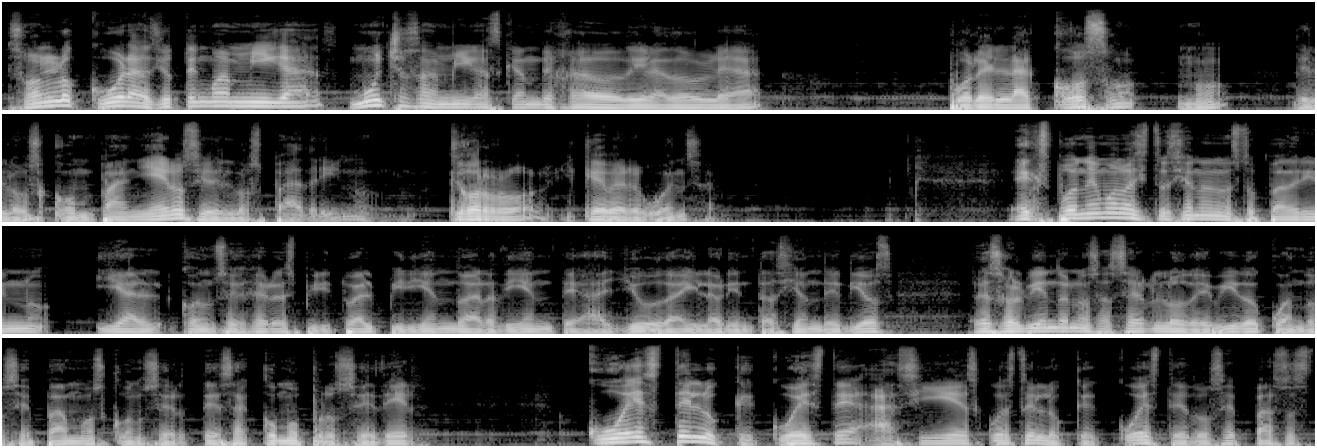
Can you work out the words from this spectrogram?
son locuras. Yo tengo amigas, muchas amigas que han dejado de ir a AA por el acoso, ¿no? De los compañeros y de los padrinos. Qué horror y qué vergüenza. Exponemos la situación a nuestro padrino y al consejero espiritual pidiendo ardiente ayuda y la orientación de Dios, resolviéndonos hacer lo debido cuando sepamos con certeza cómo proceder. Cueste lo que cueste, así es, cueste lo que cueste. 12 pasos,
